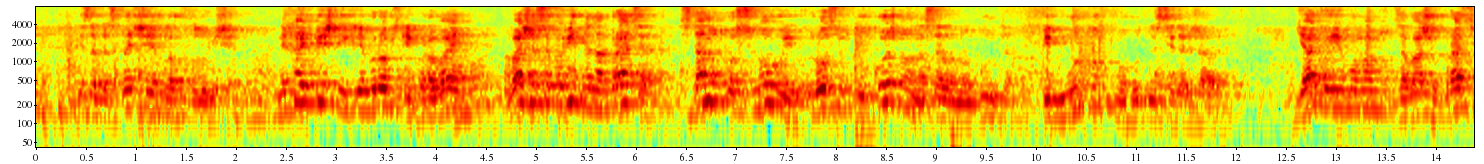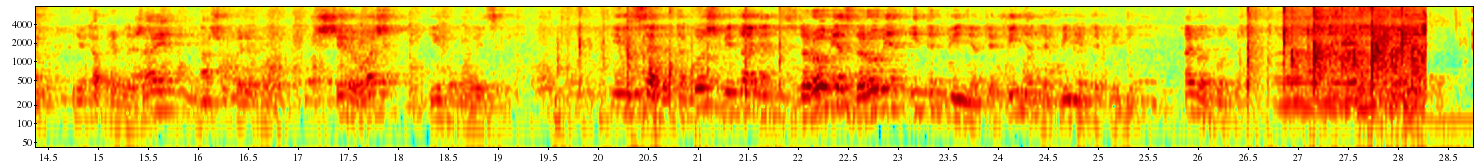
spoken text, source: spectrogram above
і забезпечує благополуччя. Нехай пишний хліборобський коровай, ваша самовіддана праця стануть основою розвитку кожного населеного пункту під мурком могутності держави. Дякуємо вам за вашу працю, яка приближає нашу перемогу. Щиро ваш Ігор Новицький. І від себе також вітання, здоров'я, здоров'я і терпіння, терпіння, терпіння, терпіння. Хай вас Бог береже.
